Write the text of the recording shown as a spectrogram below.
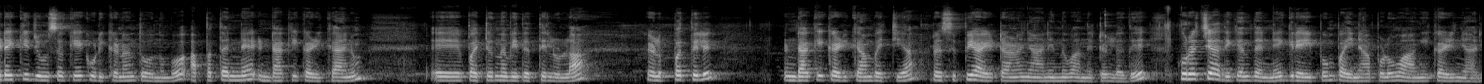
ഇടയ്ക്ക് ജ്യൂസൊക്കെ കുടിക്കണം എന്ന് തോന്നുമ്പോൾ അപ്പം തന്നെ ഉണ്ടാക്കി കഴിക്കാനും പറ്റുന്ന വിധത്തിലുള്ള എളുപ്പത്തിൽ ഉണ്ടാക്കി കഴിക്കാൻ പറ്റിയ റെസിപ്പി ആയിട്ടാണ് ഞാൻ ഇന്ന് വന്നിട്ടുള്ളത്. കുറച്ചധികം തന്നെ ഗ്രേപ്പും പൈനാപ്പിളും വാങ്ങിക്കഴിഞ്ഞാൽ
